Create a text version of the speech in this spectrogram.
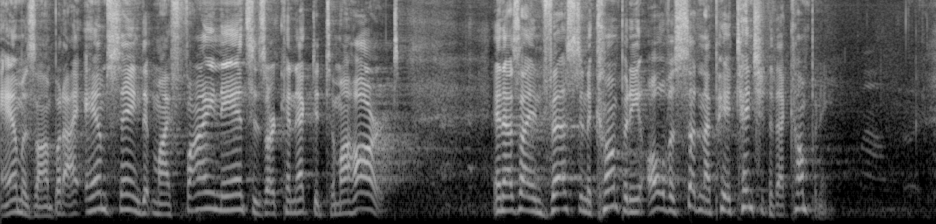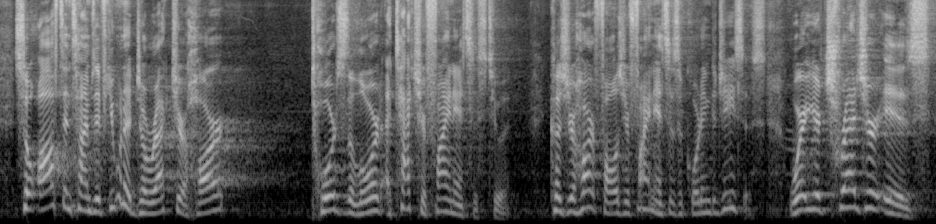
Amazon, but I am saying that my finances are connected to my heart. And as I invest in a company, all of a sudden I pay attention to that company. So, oftentimes, if you want to direct your heart towards the Lord, attach your finances to it because your heart follows your finances according to Jesus. Where your treasure is,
